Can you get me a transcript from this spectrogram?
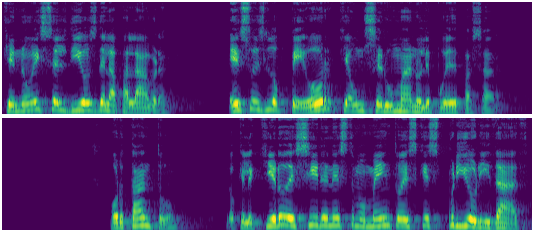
que no es el Dios de la palabra. Eso es lo peor que a un ser humano le puede pasar. Por tanto, lo que le quiero decir en este momento es que es prioridad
